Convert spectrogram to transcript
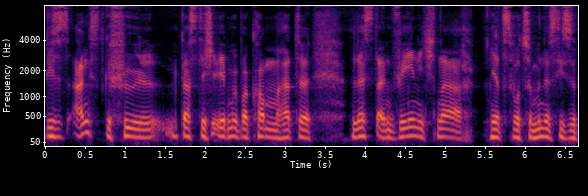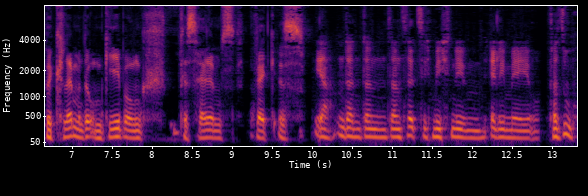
Dieses Angstgefühl, das dich eben überkommen hatte, lässt ein wenig nach. Jetzt, wo zumindest diese beklemmende Umgebung des Helms weg ist. Ja, und dann, dann, dann setze ich mich neben Ellie May und versuche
